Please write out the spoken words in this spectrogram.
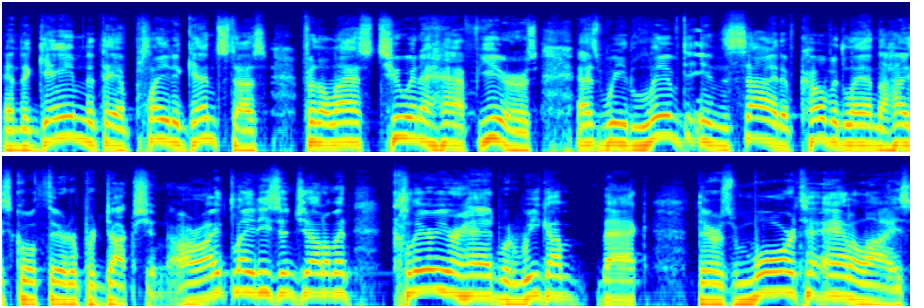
and the game that they have played against us for the last two and a half years as we lived inside of COVID land, the high school theater production. All right, ladies and gentlemen gentlemen, clear your head when we come back. There's more to analyze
